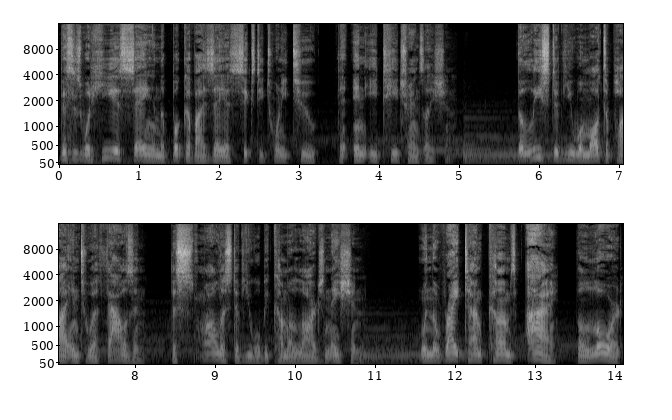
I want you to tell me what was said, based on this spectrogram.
this is what he is saying in the book of Isaiah 60:22, the NET translation. The least of you will multiply into a thousand, the smallest of you will become a large nation. When the right time comes, I, the Lord,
